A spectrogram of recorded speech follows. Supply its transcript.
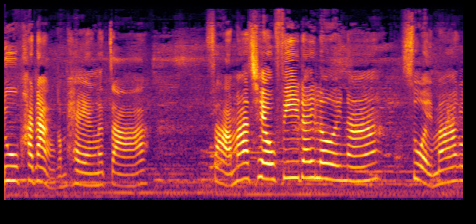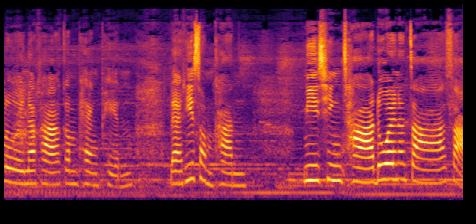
ดูผนังกำแพงนะจ๊ะ สามารถเชลฟี่ได้เลยนะ สวยมากเลยนะคะกำแพงเพนท์และที่สำคัญมีชิงช้าด้วยนะจ๊ะ สา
